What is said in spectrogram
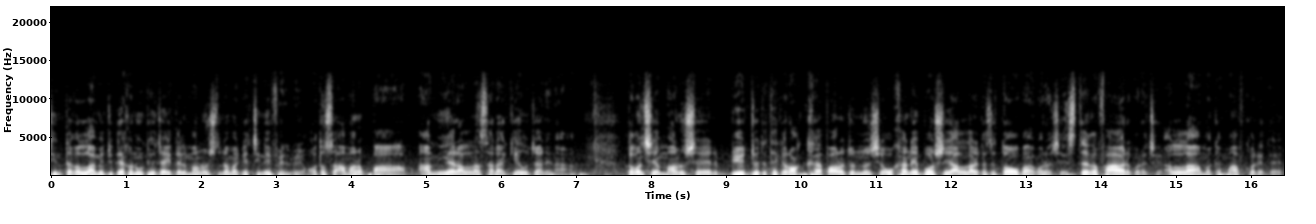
চিন্তা করল, আমি যদি এখন উঠে যাই তাহলে মানুষজন আমাকে চিনে ফেলবে, অথচ আমার পাপ আমি আর আল্লাহ ছাড়া কেউ জানে না। তখন সে মানুষের বেজ্জতি থেকে রক্ষা পাওয়ার জন্য সে ওখানে বসে আল্লাহর কাছে তওবা করেছে, ইস্তেগফার করেছে, আল্লাহ আমাকে মাফ করে দেন।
